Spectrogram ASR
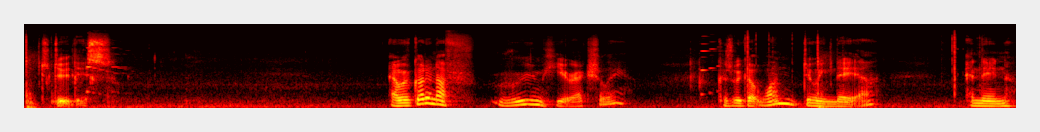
to do this. And we've got enough room here actually, because we've got one doing there, and then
